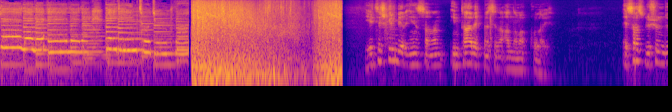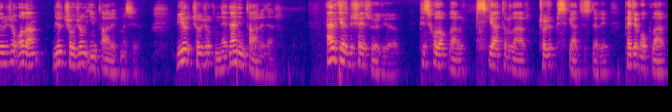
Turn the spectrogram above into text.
el ele el ele verin çocuklar. Yetişkin bir insanın intihar etmesini anlamak kolay. Esas düşündürücü olan bir çocuğun intihar etmesi. Bir çocuk neden intihar eder? Herkes bir şey söylüyor. Psikologlar, psikiyatrlar, çocuk psikiyatristleri, pedagoglar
